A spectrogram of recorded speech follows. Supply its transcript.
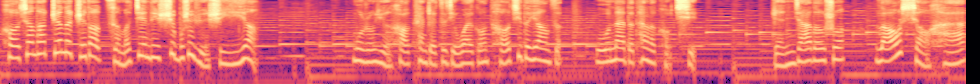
好像他真的知道怎么鉴定是不是陨石一样。”慕容允浩看着自己外公淘气的样子。无奈的叹了口气，人家都说老小孩，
